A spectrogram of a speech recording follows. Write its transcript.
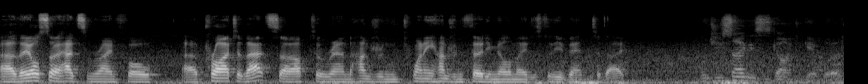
Uh, they also had some rainfall uh, prior to that, so up to around 120, 130 millimetres for the event today. Would you say this is going to get worse?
